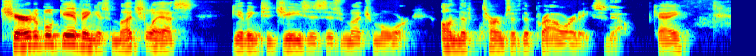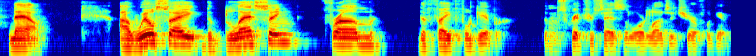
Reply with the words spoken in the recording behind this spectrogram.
Charitable giving is much less, giving to Jesus is much more on the terms of the priorities. Yeah. Okay. Now, I will say the blessing from the faithful giver. The Mm. scripture says the Lord loves a cheerful giver.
